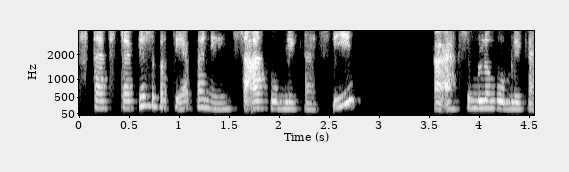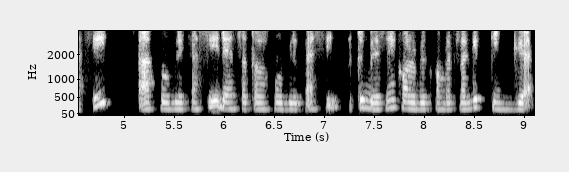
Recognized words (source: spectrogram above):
step-stepnya seperti apa nih, saat publikasi heeh, sebelum publikasi, saat publikasi, dan setelah publikasi. Itu biasanya kalau lebih kompleks lagi tiga.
